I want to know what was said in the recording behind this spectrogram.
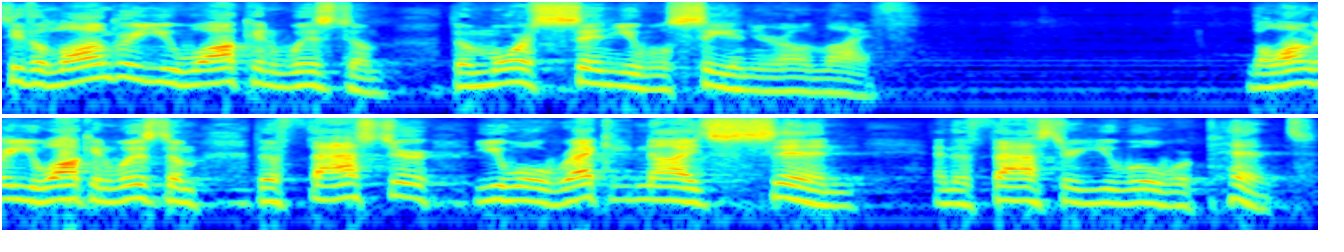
See, the longer you walk in wisdom, the more sin you will see in your own life. The longer you walk in wisdom, the faster you will recognize sin and the faster you will repent.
